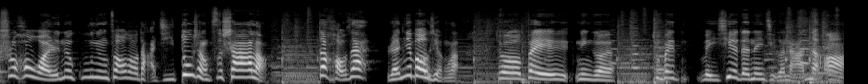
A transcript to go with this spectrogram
事后啊，人家姑娘遭到打击，都想自杀了。但好在人家报警了，就被那个就被猥亵的那几个男的啊，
